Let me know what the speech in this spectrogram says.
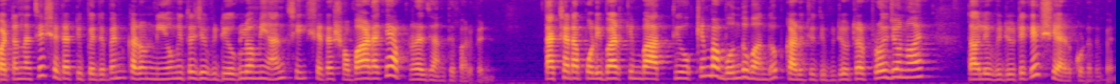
বাটন আছে, সেটা টিপে দেবেন। কারণ নিয়মিত যে ভিডিওগুলো আমি আনছি, সেটা সবার আগে আপনারা জানতে পারবেন। তাছাড়া পরিবার কিংবা আত্মীয় কিংবা বন্ধু বান্ধব কারও যদি ভিডিওটার প্রয়োজন হয়, তাহলে ভিডিওটিকে শেয়ার করে দেবেন।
